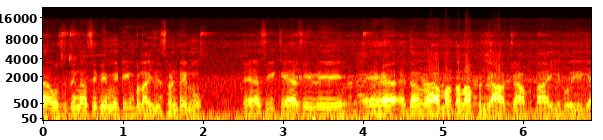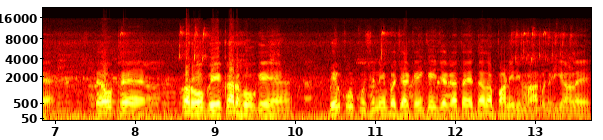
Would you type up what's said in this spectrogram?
ਉਸ ਦਿਨ ਅਸੀਂ ਵੀ ਮੀਟਿੰਗ ਬੁਲਾਈ ਸੀ ਸੰਡੇ ਨੂੰ ਤੇ ਅਸੀਂ ਕਿਹਾ ਸੀ ਵੀ ਇਹ ਇਦਾਂ ਦਾ ਮਤਲਬ ਪੰਜਾਬ ਚ ਆਪਦਾ ਆਈ ਹੋਈ ਹੈ ਤੇ ਉੱਥੇ ਘਰੋਂ ਬੇਘਰ ਹੋ ਗਏ ਹੈ। ਬਿਲਕੁਲ ਕੁਝ ਨਹੀਂ ਬਚਿਆ। ਕਈ ਕਈ ਜਗ੍ਹਾ ਤੇ ਇਦਾਂ ਦਾ ਪਾਣੀ ਦੀ ਮਾਰ ਮੰਡੀ ਵਾਲੇ।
